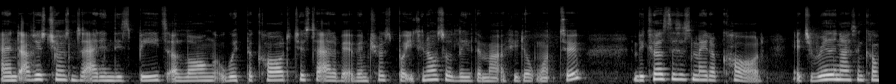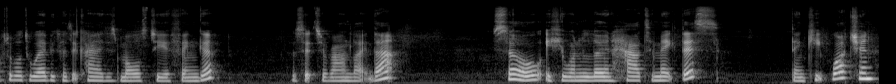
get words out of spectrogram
And I've just chosen to add in these beads along with the cord just to add a bit of interest but you can also leave them out if you don't want to and because this is made of cord it's really nice and comfortable to wear because it kind of just molds to your finger so it sits around like that so if you want to learn how to make this then keep watching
